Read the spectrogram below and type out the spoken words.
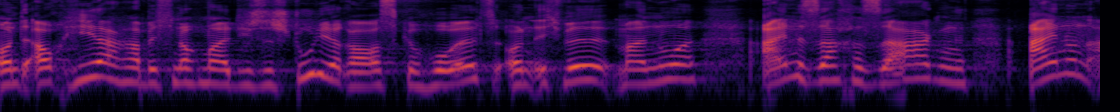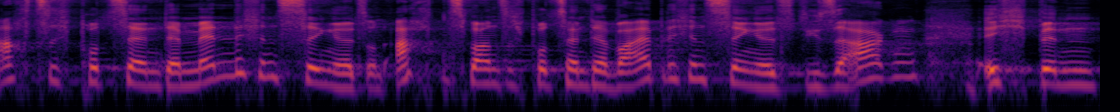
Und auch hier habe ich nochmal diese Studie rausgeholt und ich will mal nur eine Sache sagen. 81 Prozent der männlichen Singles und 28 Prozent der weiblichen Singles, die sagen, ich, bin,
